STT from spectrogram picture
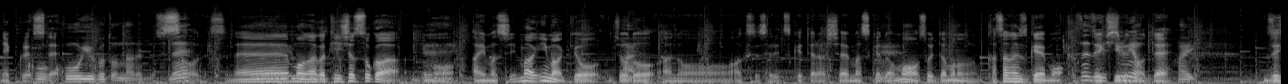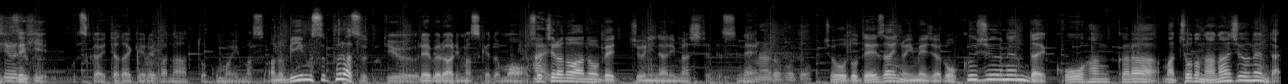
ネックレスで、こうこういうことになるんですね。そうですね。もうなんか T シャツとかにも合いますし、まあ今今日ちょうど、あのアクセサリーつけてらっしゃいますけども、そういったものの重ね付けもできるのではい。ぜひぜひお使いいただければなと思います。あのビームスプラスっていうレベルありますけども、そちらのあの別注になりましてですね。なるほど。ちょうどデザインのイメージは60年代後半から、まあ、ちょうど70年代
